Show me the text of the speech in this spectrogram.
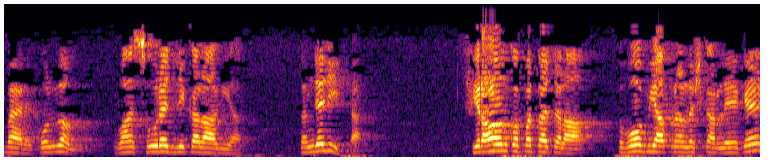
بحر کلزم۔ وہاں سورج نکل آ گیا۔ سمجھے جی؟ کیا؟ فراؤن کو پتہ چلا تو وہ بھی اپنا لشکر لے کے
